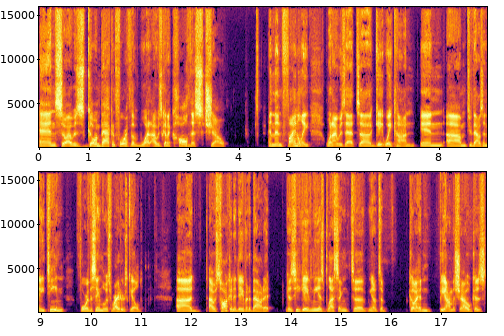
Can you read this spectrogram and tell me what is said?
And so I was going back and forth of what I was going to call this show. And then finally, when I was at uh, Gateway Con in um, 2018 for the St. Louis Writers Guild, uh, I was talking to David about it because he gave me his blessing to you know to go ahead and be on the show because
